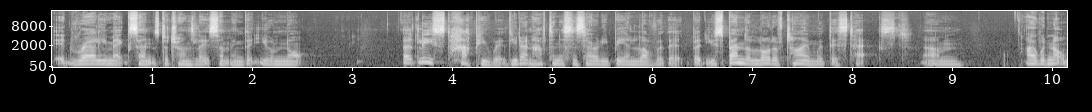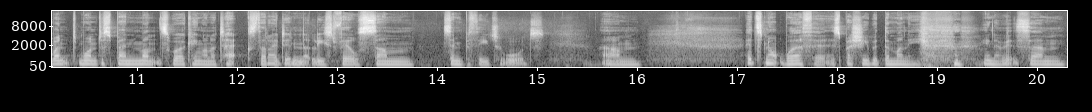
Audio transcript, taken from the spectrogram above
it rarely makes sense to translate something that you're not at least happy with. You don't have to necessarily be in love with it, but you spend a lot of time with this text. Um, I would not want, want to spend months working on a text that I didn't at least feel some sympathy towards. Um, it's not worth it, especially with the money. you know, it's um,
